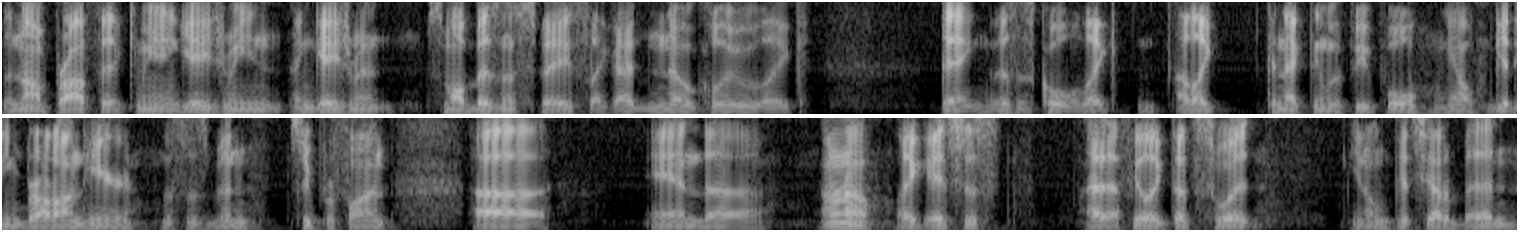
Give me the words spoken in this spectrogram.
the nonprofit community engagement engagement small business space, like I had no clue. Like, dang, this is cool. Like I like connecting with people. You know, getting brought on here. This has been super fun. Uh, and uh, I don't know. Like it's just I, I feel like that's what you know gets you out of bed and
